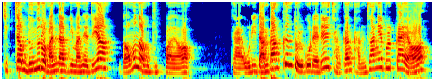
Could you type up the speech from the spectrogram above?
직접 눈으로 만나기만 해도요. 너무너무 기뻐요. 자, 우리 남방 큰 돌고래를 잠깐 감상해 볼까요?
